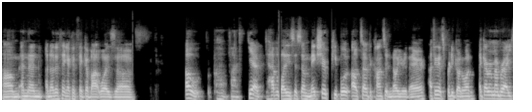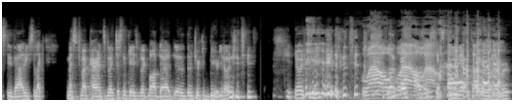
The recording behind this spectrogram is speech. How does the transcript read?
Um, and then another thing I could think about was uh Oh, oh, fine. Yeah, have a buddy system. Make sure people outside of the concert know you're there. I think that's a pretty good one. Like I remember I used to do that. I used to like message my parents, be like, just in case, be like, mom, dad, uh, they're drinking beer. You know, you know what I mean? Wow, Look, wow, I was like wow. 16 at the time or whatever.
